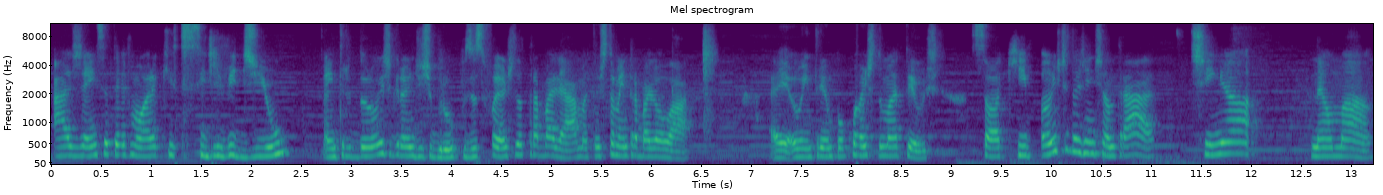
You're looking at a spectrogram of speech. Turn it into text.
A agência teve uma hora que se dividiu entre dois grandes grupos. Isso foi antes de eu trabalhar. Matheus também trabalhou lá. É, eu entrei um pouco antes do Matheus. Só que antes da gente entrar, tinha né, uma.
